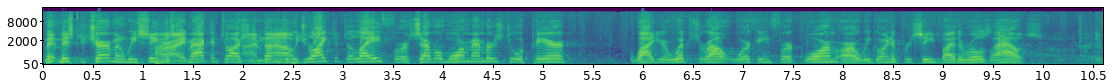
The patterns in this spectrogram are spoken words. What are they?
M- Mr. Chairman, we see All Mr. right. McIntosh is I'm coming. Would you like to delay for several more members to appear while your whips are out working for a quorum, or are we going to proceed by the rules of the House? The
